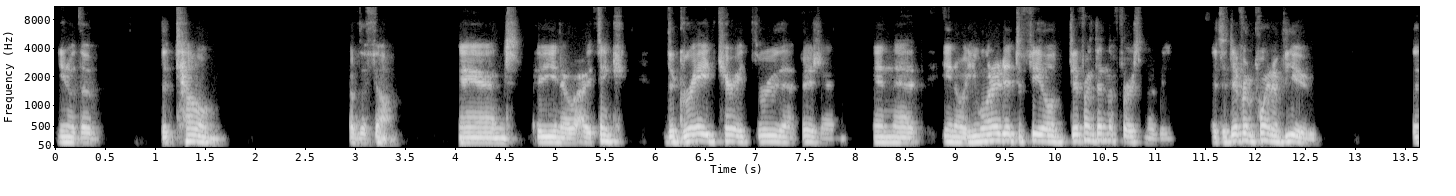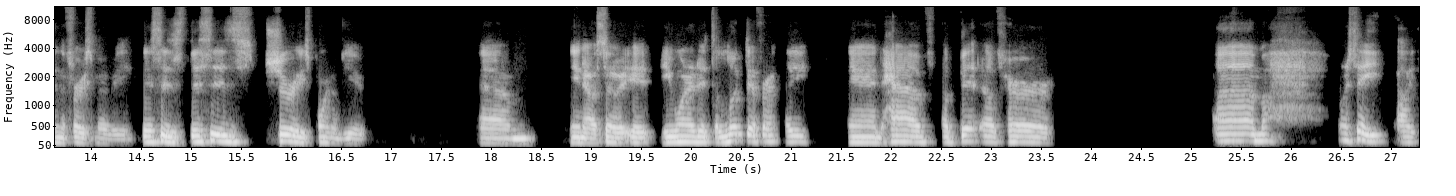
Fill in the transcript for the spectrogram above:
you know, the the tone of the film, and you know, I think the grade carried through that vision in that you know he wanted it to feel different than the first movie. It's a different point of view than the first movie. This is this is Shuri's point of view. Um, you know, so it he wanted it to look differently and have a bit of her um I want to say like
